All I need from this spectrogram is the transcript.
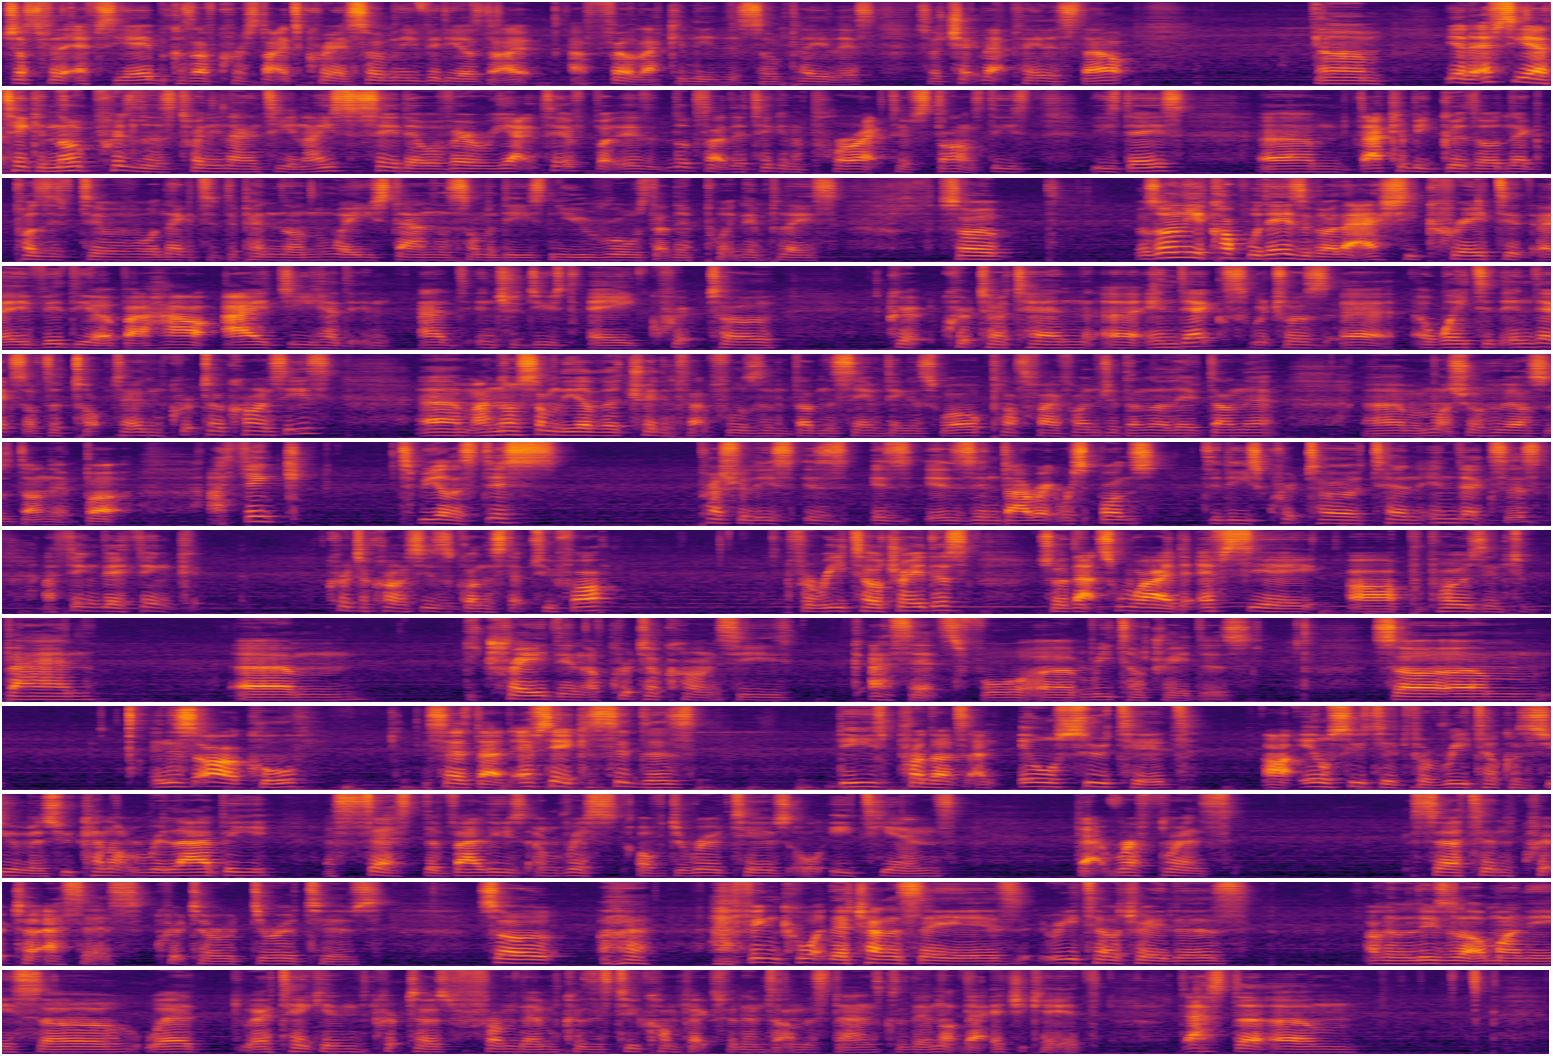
just for the FCA because I've started to create so many videos that I, I felt like it needed some playlist. So check that playlist out. Um, yeah, the FCA are taking no prisoners 2019. I used to say they were very reactive, but it looks like they're taking a proactive stance these these days. Um, that could be good or positive or negative depending on where you stand on some of these new rules that they're putting in place. So it was only a couple days ago that I actually created a video about how IG had in, had introduced a crypto crypto 10 uh, index, which was uh, a weighted index of the top 10 cryptocurrencies. Um, I know some of the other trading platforms have done the same thing as well. Plus500, I know they've done it. Um, I'm not sure who else has done it, but I think, to be honest, this press release is, is, is in direct response to these crypto 10 indexes. I think they think cryptocurrencies has gone a step too far for retail traders. So that's why the FCA are proposing to ban um, the trading of cryptocurrency assets for um, retail traders. So um, in this article, it says that FCA considers these products an ill-suited are ill-suited for retail consumers who cannot reliably assess the values and risks of derivatives or ETNs that reference certain crypto assets, crypto derivatives. So I think what they're trying to say is retail traders are going to lose a lot of money, so we're we're taking cryptos from them because it's too complex for them to understand because they're not that educated. That's the um,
